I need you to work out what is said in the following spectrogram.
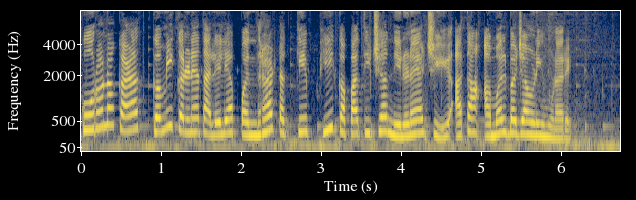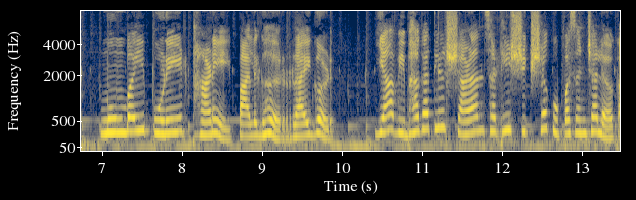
कोरोना काळात कमी करण्यात आलेल्या पंधरा टक्के फी कपातीच्या निर्णयाची आता अंमलबजावणी होणार आहे. मुंबई पुणे ठाणे पालघर रायगड या विभागातील शाळांसाठी शिक्षक उपसंचालक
